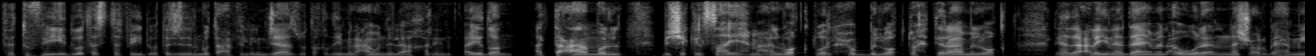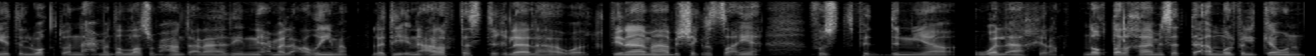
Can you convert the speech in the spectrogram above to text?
فتفيد وتستفيد وتجد المتعة في الإنجاز وتقديم العون للآخرين. أيضا التعامل بشكل صحيح مع الوقت والحب الوقت واحترام الوقت لهذا علينا دائما أولا أن نشعر بأهمية الوقت وأن نحمد الله سبحانه وتعالى على هذه النعمة العظيمة التي إن عرفت استغلالها واغتنامها بالشكل الصحيح فزت في الدنيا والآخرة. النقطة الخامسة التأمل في الكون.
